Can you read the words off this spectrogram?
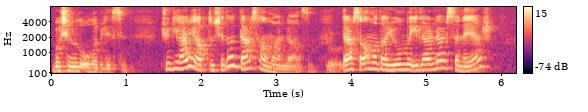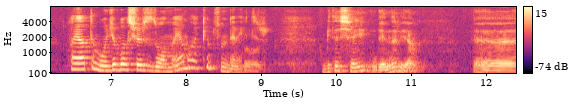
başarılı olabilesin. Çünkü her yaptığın şeyden ders alman lazım. Ders almadan yoluna ilerlersen eğer hayatın boyunca başarısız olmaya mahkumsun demektir. Bir de şey denir ya e,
